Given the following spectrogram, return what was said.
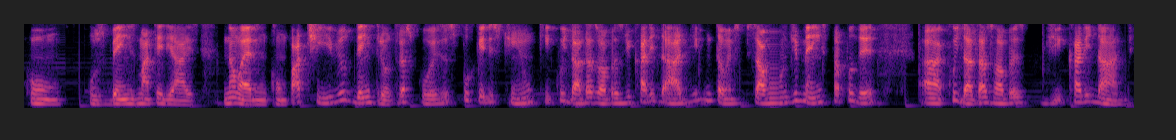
com os bens materiais não era incompatível, dentre outras coisas, porque eles tinham que cuidar das obras de caridade, então eles precisavam de bens para poder uh, cuidar das obras de caridade.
